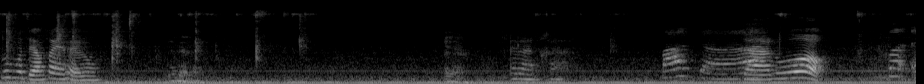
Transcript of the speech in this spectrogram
ลูกมาแจมใส่ใส่ลุง นี่เดี๋ยวนะไม่เอา ไอ้ร้านค่ะ ป้าจ๋า จ้าลูก ป้าแอ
